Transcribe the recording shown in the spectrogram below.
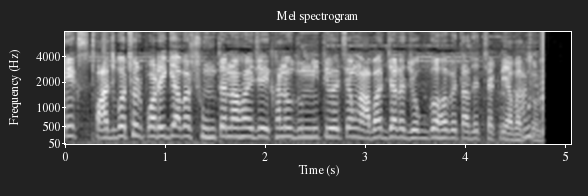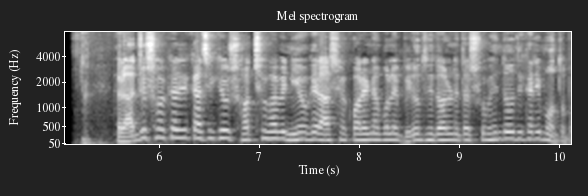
নেক্সট পাঁচ বছর পরে গিয়ে আবার শুনতে না হয় যে এখানেও দুর্নীতি হয়েছে এবং আবার যারা যোগ্য হবে, তাদের চাকরি আবার চলবে। রাজ্য সরকারের কাছে কেউ স্বচ্ছভাবে নিয়োগের আশা করে না বলে বিরোধী দলনেতা শুভেন্দু অধিকারী মন্তব্য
